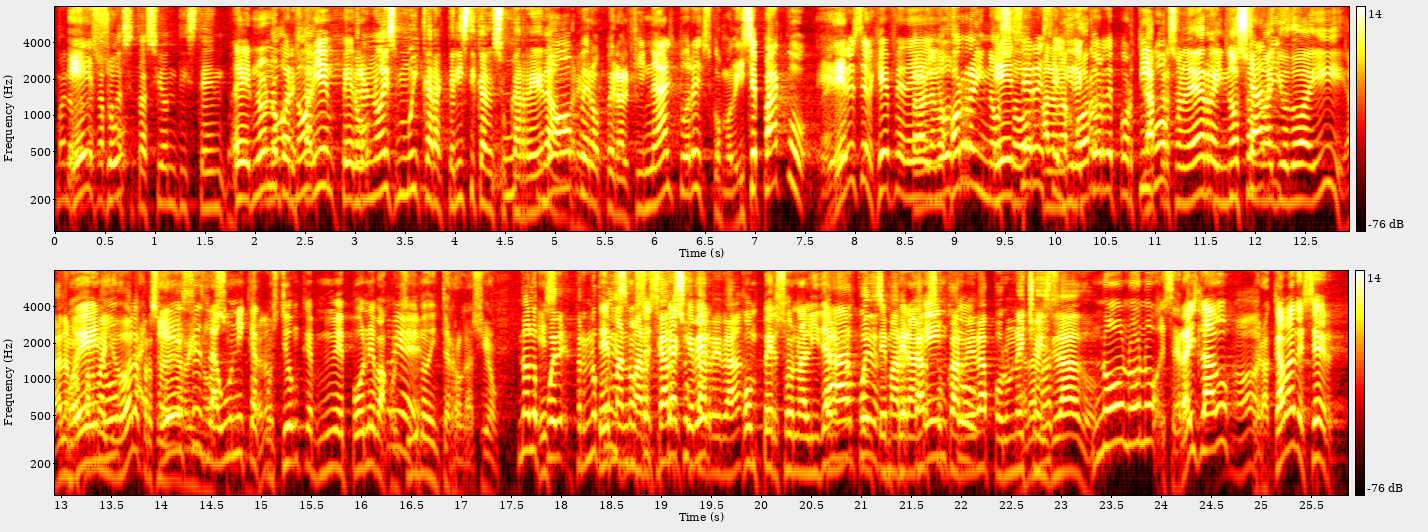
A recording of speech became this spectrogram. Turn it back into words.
Bueno, pero esa fue una situación distinta. Eh, no, no, pero está bien, pero- no es muy característica de su carrera. No, hombre. pero, pero al final tú eres, como dice Paco, eres el jefe de Pero a lo mejor Reynoso, ese eres a lo el mejor director deportivo. la personalidad de Reynoso no ayudó ahí. A lo mejor no Bueno, ayudó la personalidad de Esa es la Reynoso. única Bueno. cuestión que a mí me pone bajo el signo de interrogación. No lo Es puede- pero no tema, puedes sé si marcar su que ver carrera- Con personalidad, pero no puedes con marcar su carrera por un hecho aislado. No, no, no, será aislado, pero acaba de ser.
